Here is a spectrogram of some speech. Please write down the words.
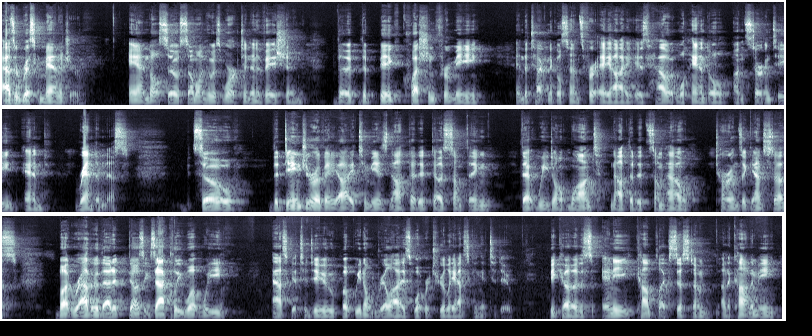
as a risk manager, and also someone who has worked in innovation, the the big question for me in the technical sense for AI is how it will handle uncertainty and randomness. So the danger of AI to me is not that it does something that we don't want, not that it somehow turns against us, but rather that it does exactly what we ask it to do, but we don't realize what we're truly asking it to do. Because any complex system, an economy,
